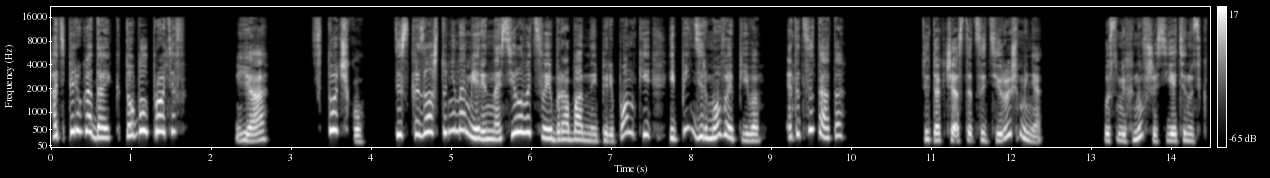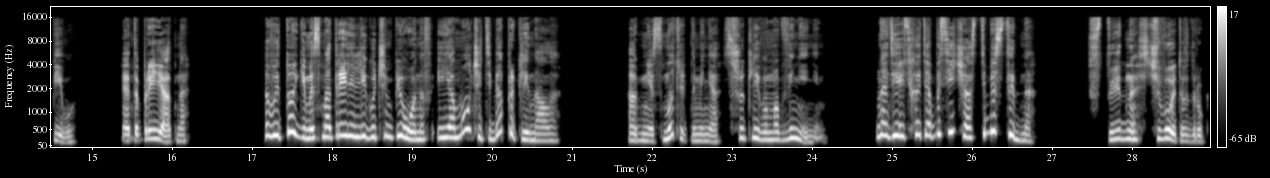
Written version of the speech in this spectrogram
а теперь угадай, кто был против?» «Я». «В точку. Ты сказал, что не намерен насиловать свои барабанные перепонки и пить дерьмовое пиво. Это цитата. Ты так часто цитируешь меня?» Усмехнувшись, я тянусь к пиву. «Это приятно». «В итоге мы смотрели Лигу чемпионов, и я молча тебя проклинала». Агния смотрит на меня с шутливым обвинением. «Надеюсь, хотя бы сейчас тебе стыдно». «Стыдно? С чего это вдруг?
